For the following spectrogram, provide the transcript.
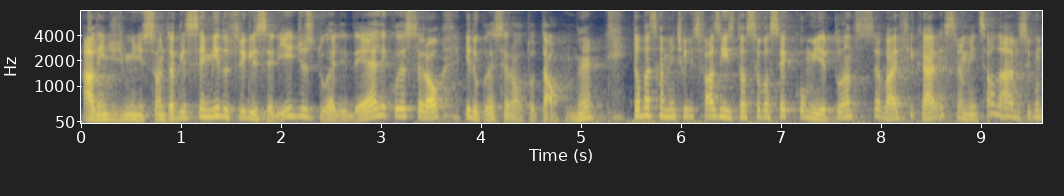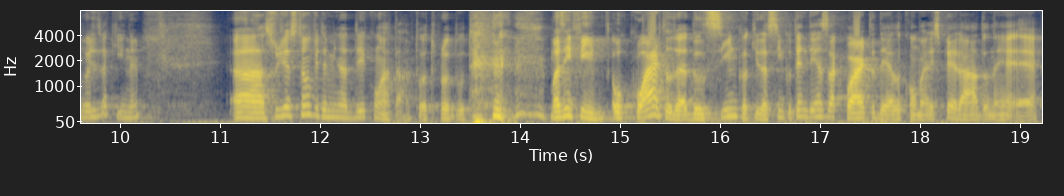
além de diminuição da glicemia, dos triglicerídeos, do LDL, colesterol e do colesterol total. Né? Então, basicamente, eles fazem isso. Então, se você comer plantas, você vai ficar extremamente saudável, segundo eles aqui. Né? Uh, sugestão vitamina D com ah tá, outro produto. Mas enfim, o quarto da, dos cinco aqui, das cinco tendências, a quarta dela, como era esperado, né, é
